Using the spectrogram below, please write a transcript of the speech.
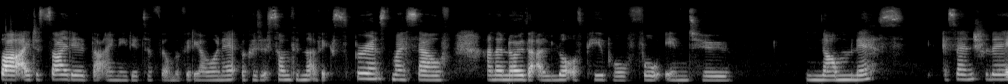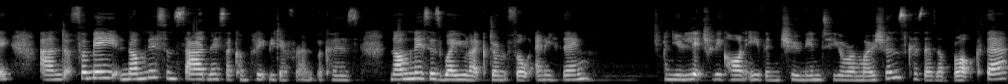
but I decided that I needed to film a video on it because it's something that I've experienced myself and I know that a lot of people fall into numbness essentially. And for me numbness and sadness are completely different because numbness is where you like don't feel anything and you literally can't even tune into your emotions because there's a block there.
